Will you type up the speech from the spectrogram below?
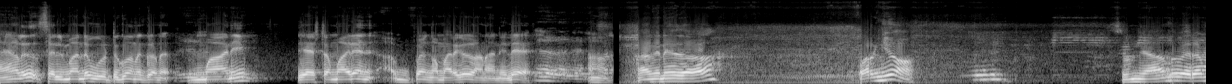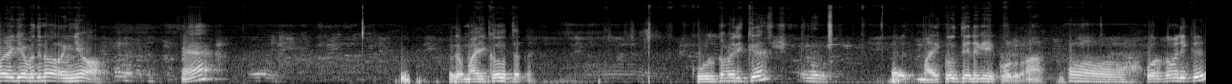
ഞങ്ങൾ സൽമാന്റെ വീട്ടിൽ വന്നിക്കാണ്. ഉമ്മാനെയും ജ്യേഷ്ഠന്മാരെയും അഞ്ഞ- പെങ്ങന്മാരൊക്കെ കാണാനില്ലേ? ആ. അങ്ങനെ ഇതാ. ഉറങ്ങിയോ? ഞാൻ ഒന്ന് വരാൻ വഴിക്കപ്പത്തിന് ഉറങ്ങിയോ? ഏ? മൈക്ക് കുത്തട്ടെ. കൂർക്കം വലിക്ക്. മൈക്ക് കുത്തിയാലേ കേൾക്കുള്ളൂ ആ. കൂർക്കം വലിക്ക്.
